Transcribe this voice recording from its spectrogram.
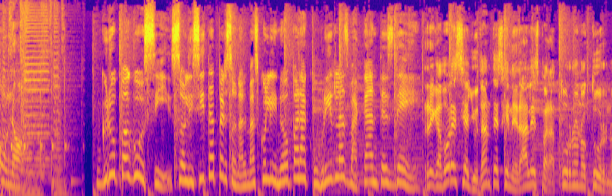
202 B001. Grupo Guzzi solicita personal masculino para cubrir las vacantes de Regadores y ayudantes generales para turno nocturno.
